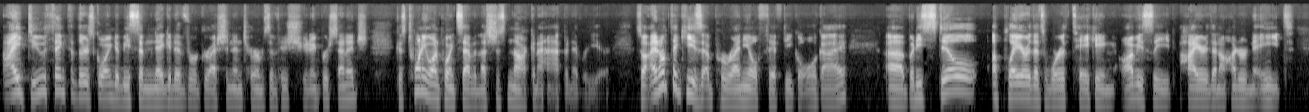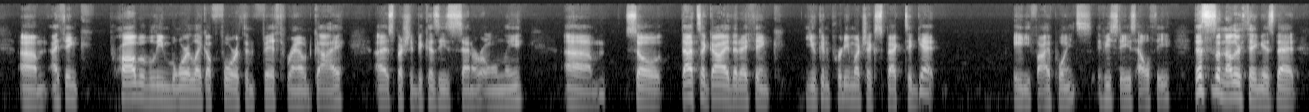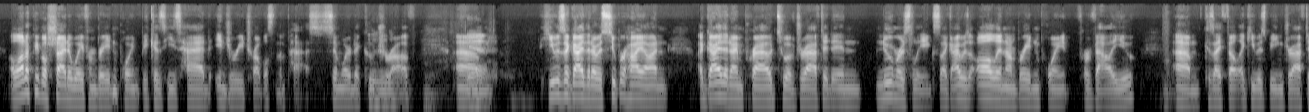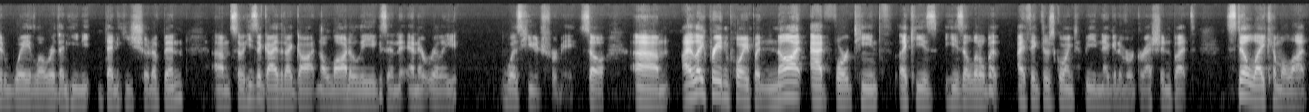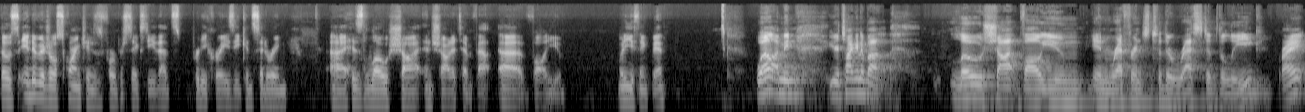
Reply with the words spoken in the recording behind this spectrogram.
I do think that there's going to be some negative regression in terms of his shooting percentage because 21.7, that's just not going to happen every year. So I don't think he's a perennial 50 goal guy, uh, but he's still a player that's worth taking, obviously higher than 108. Um, I think probably more like a fourth and fifth round guy, uh, especially because he's center only. Um, so that's a guy that I think you can pretty much expect to get 85 points if he stays healthy. This is another thing is that a lot of people shied away from Brayden Point because he's had injury troubles in the past, similar to mm-hmm. Kucherov. Mm-hmm. Um, yeah. He was a guy that I was super high on, a guy that I'm proud to have drafted in numerous leagues. Like I was all in on Brayden Point for value because um, I felt like he was being drafted way lower than he than he should have been. Um, so he's a guy that I got in a lot of leagues, and and it really was huge for me. So um, I like Brayden Point, but not at 14th. Like he's he's a little bit. I think there's going to be negative regression, but still like him a lot. Those individual scoring changes four per 60. That's pretty crazy considering uh, his low shot and shot attempt uh, volume. What do you think, man? Well, I mean, you're talking about low shot volume in reference to the rest of the league, right?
